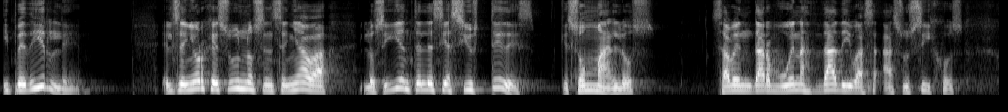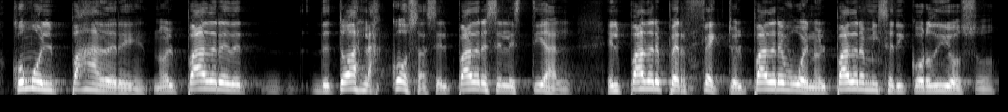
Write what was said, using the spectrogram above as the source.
y pedirle. El Señor Jesús nos enseñaba lo siguiente, él decía, si ustedes, que son malos, saben dar buenas dádivas a sus hijos, como el Padre, ¿no? El Padre de, de todas las cosas, el Padre celestial, el Padre perfecto, el Padre bueno, el Padre misericordioso,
